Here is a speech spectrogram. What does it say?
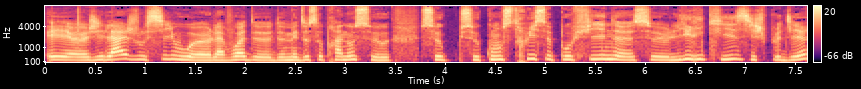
et euh, j'ai l'âge aussi où la voix de, de mezzo soprano se, se se construit, se peaufine, se lyricise, si je peux dire.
